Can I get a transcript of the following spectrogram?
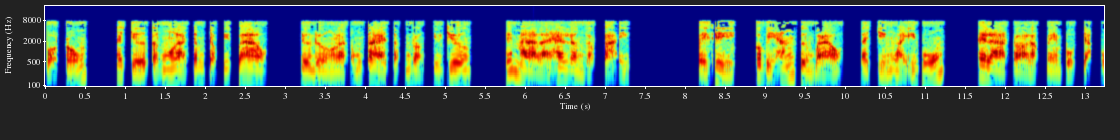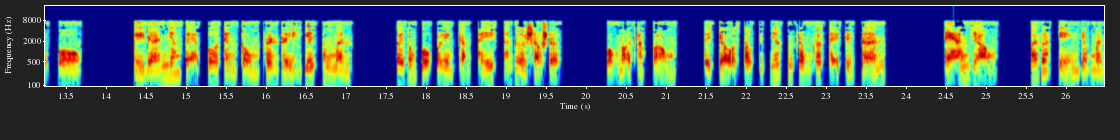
Bỏ trốn, hai chữ tận là chăm chọc biết bao, đường đường là tổng tài tập đoàn Kiêu Dương, thế mà lại hai lần gặp phải. Vậy thì, có bị hắn tường bạo là chuyện ngoài ý muốn, hay là trò lặt mềm buộc chặt của cô? Nghĩ đến dáng vẻ cô thẹn thùng rên rỉ với thân mình, tôi tuấn buộc liền cảm thấy cả người sạo sực. Một nỗi khát vọng từ chỗ sâu kín nhất trong cơ thể truyền đến. Khẽ hắn giọng, mới phát hiện giọng mình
